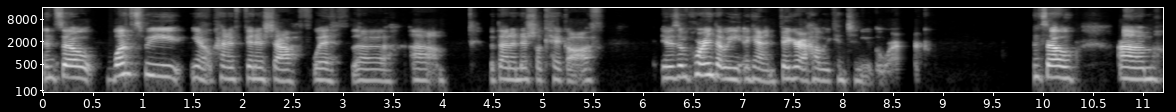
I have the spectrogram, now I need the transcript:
And so once we, you know, kind of finished off with the um, with that initial kickoff, it was important that we again figure out how we continue the work. And so um,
